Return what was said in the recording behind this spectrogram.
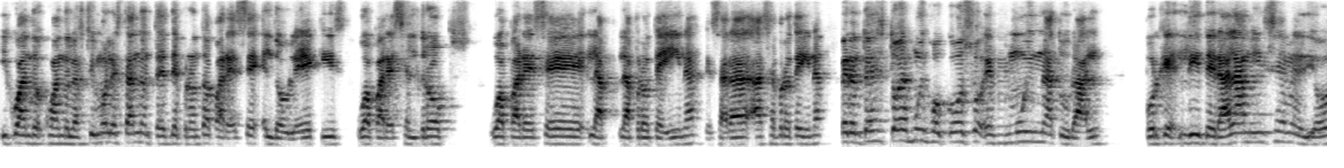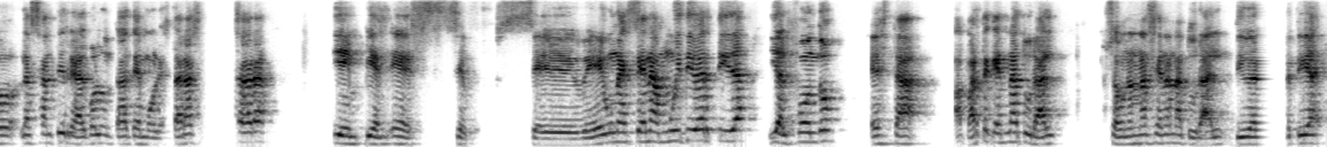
y cuando, cuando la estoy molestando, entonces de pronto aparece el doble X o aparece el drops o aparece la, la, proteína, que Sara hace proteína, pero entonces todo es muy jocoso, es muy natural, porque literal a mí se me dio la santa y real voluntad de molestar a Sara y empieza, eh, se, se ve una escena muy divertida y al fondo está, aparte que es natural, o sea, una escena natural, divertida,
